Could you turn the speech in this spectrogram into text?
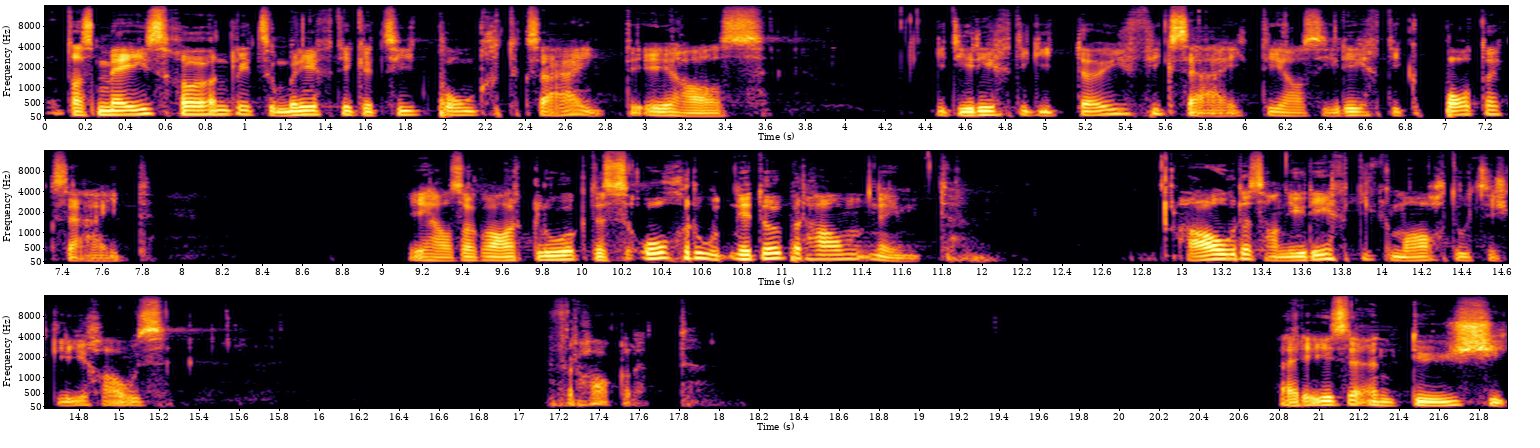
das Maiskörnchen zum richtigen Zeitpunkt gesagt. Ich habe es in die richtige Teufel gesagt. Ich habe den richtigen Boden gesagt. Ich habe sogar geschaut, dass das Unkraut nicht überhand nimmt. All das habe ich richtig gemacht und es ist gleich alles verhagelt. Eine riesige Enttäuschung.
